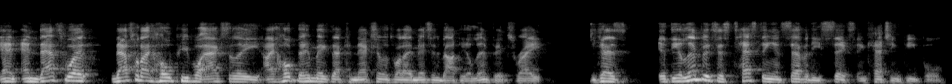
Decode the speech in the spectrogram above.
And and that's what that's what I hope people actually I hope they make that connection with what I mentioned about the Olympics, right? Because if the Olympics is testing in 76 and catching people,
